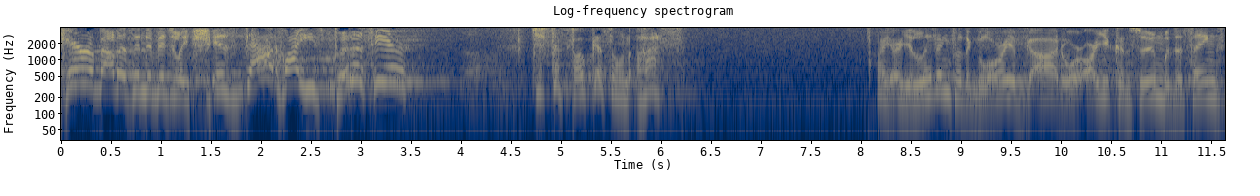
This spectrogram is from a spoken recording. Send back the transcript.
care about us individually, is that why He's put us here? just to focus on us? Are you living for the glory of God or are you consumed with the things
